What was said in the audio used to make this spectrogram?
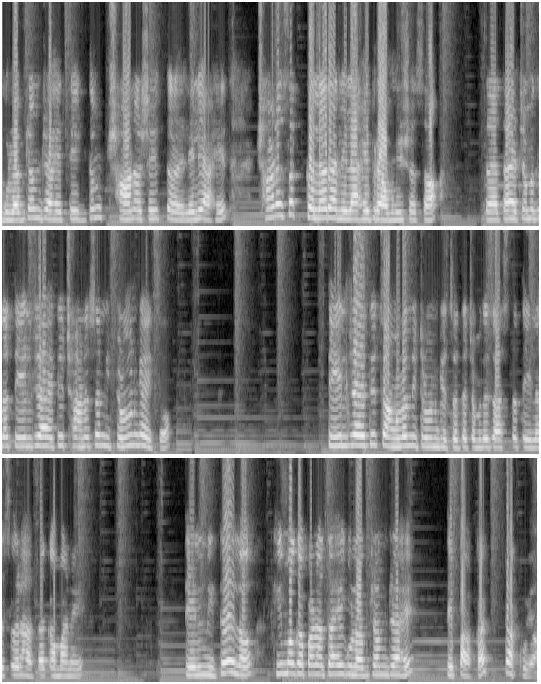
गुलाबजाम जे आहेत ते एकदम छान असे तळलेले आहेत. छान असा कलर आलेला आहे ब्राउनिश असा. तर आता ह्याच्यामधलं तेल जे आहे ते छान असं नितळून घ्यायचं. तेल जे आहे ते चांगलं नितळून घ्यायचं त्याच्यामध्ये जास्त तेल असं राहता कामा नये. तेल नितळलं की मग आपण आता हे गुलाबजाम जे आहे ते पाकात टाकूया.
